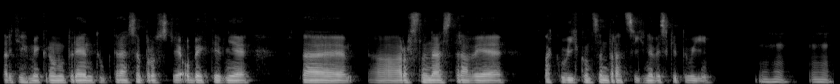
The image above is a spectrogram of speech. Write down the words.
tady těch mikronutrientů, které se prostě objektivně v té rostlinné stravě v takových koncentracích nevyskytují. Mm-hmm.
